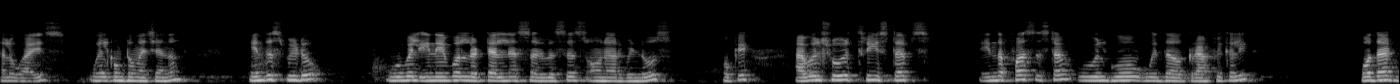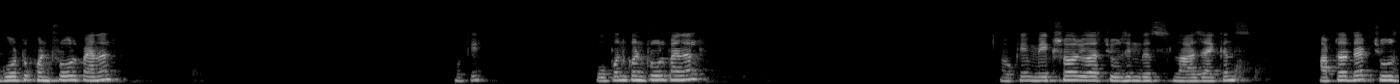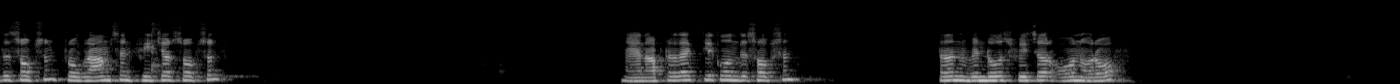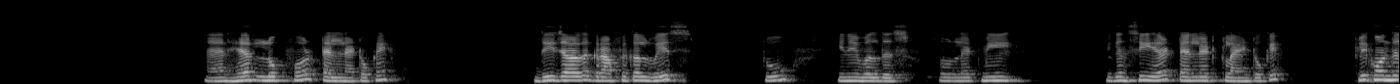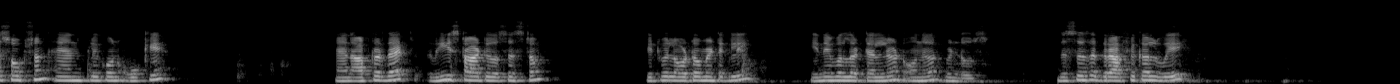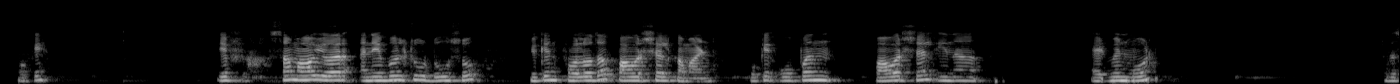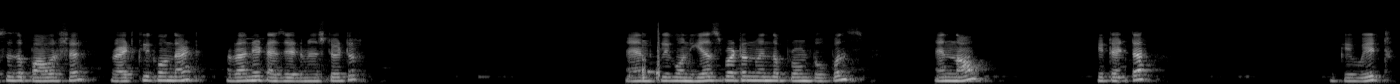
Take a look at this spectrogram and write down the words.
hello guys. Welcome to my channel. In this video we will enable the telnet services on our windows okay? I will show you three steps. In the first step we will go with the graphically. For that go to control panel okay? Open control panel okay? Make sure you are choosing this large icons after that choose this option programs and features option. And after that click on this option. Turn windows feature on or off. And here look for telnet okay? These are the graphical ways to enable this. So let me you can see here telnet client okay click on this option and click on ok. And after that restart your system. It will automatically enable the telnet on your windows. This is the graphical way. Okay if somehow you are unable to do so you can follow the powershell command. Okay open powershell in a admin mode this is a PowerShell. Right click on that. Run it as administrator. And click on yes button when the prompt opens. And now hit enter. Okay wait.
